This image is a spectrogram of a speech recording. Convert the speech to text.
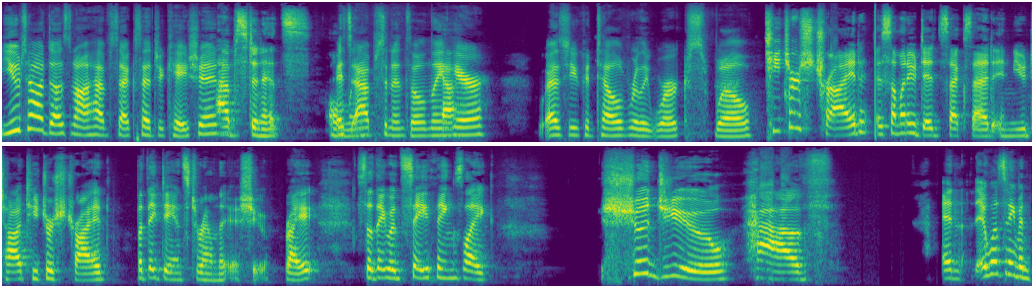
Utah does not have sex education. Abstinence. Only. It's abstinence only Yeah. here. As you could tell, really works well. teachers tried as someone who did sex ed in utah teachers tried but they danced around the issue right so they would say things like should you have and it wasn't even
